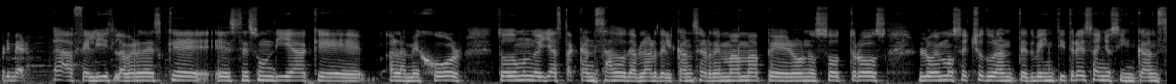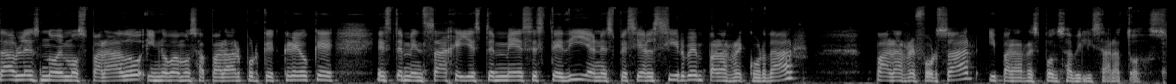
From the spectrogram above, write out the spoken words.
primero? Ah, feliz. La verdad es que este es un día que a lo mejor todo el mundo ya está cansado de hablar del cáncer de mama, pero nosotros lo hemos hecho durante 23 años incansables, no hemos parado y no vamos a parar porque creo que este mensaje y este mes, este día en especial sirven para recordar para reforzar y para responsabilizar a todos.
